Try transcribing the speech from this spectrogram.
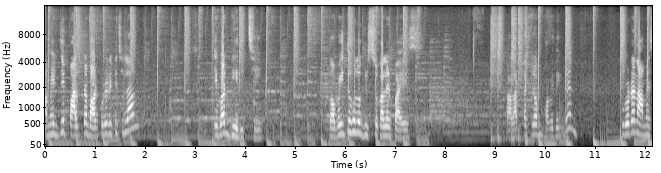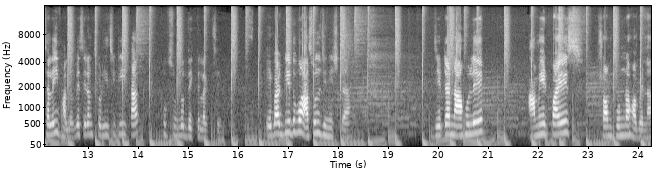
আমের যে পাল্পটা বার করে রেখেছিলাম, এবার দিয়ে দিচ্ছি। তবেই তো হলো গ্রীষ্মকালের পায়েস। কালারটা কিরম হবে দেখবেন? পুরোটা না মেশালেই ভালো। বেশ এরকম ছড়িয়ে ছিটিয়েই থাক, খুব সুন্দর দেখতে লাগছে। এবার দিয়ে দেবো আসল জিনিসটা। যেটা না হলে আমের পায়েস সম্পূর্ণ হবে না।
